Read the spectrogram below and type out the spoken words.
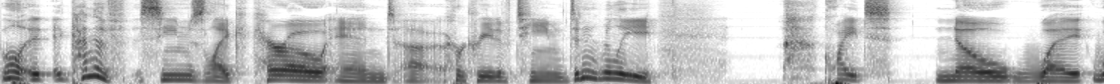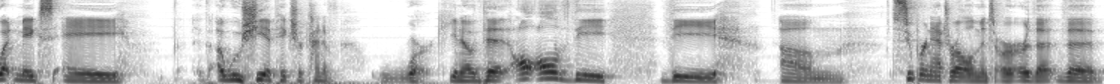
Well, it, it kind of seems like Caro and uh, her creative team didn't really quite know what what makes a a wuxia picture kind of work. You know, the all, all of the the um supernatural elements or, or the the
